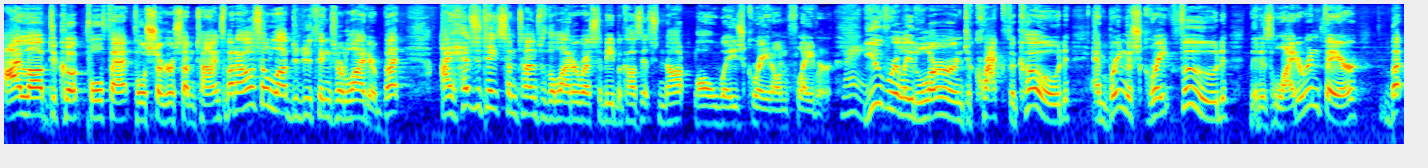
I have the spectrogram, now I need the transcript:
I love to cook full fat, full sugar sometimes, but I also love to do things that are lighter. But I hesitate sometimes with a lighter recipe because it's not always great on flavor. Right. You've really learned to crack the code and bring us great food that is lighter and fair, but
